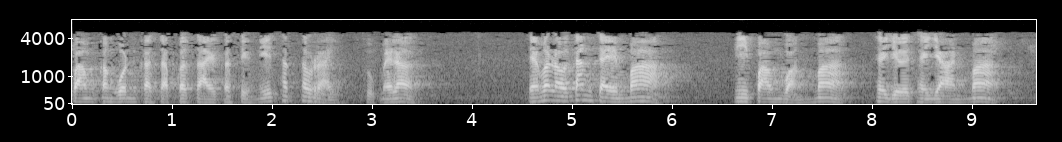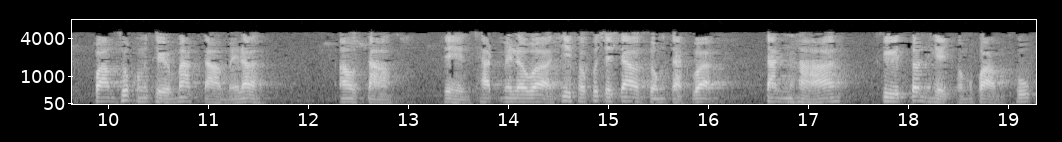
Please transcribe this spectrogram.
ความกังวลกระสับกระส่ายกับสิ่งนี้สักเท่าไหร่ ถูกไหมล่ะ แต่ว่าเราตั้งใจมาก มีความหวังมากทะเยอทะยานมาก ความทุกข์ของเธอมากตามไหมล่ะ เอาตาม จะเห็นชัดไหมล่ะว่า ที่พระพุทธเจ้าทรงตรัสว่า ตัณหาคือต้นเหตุของความทุกข์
